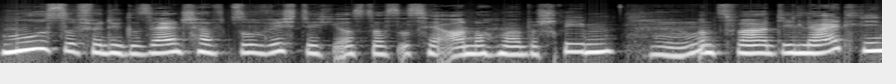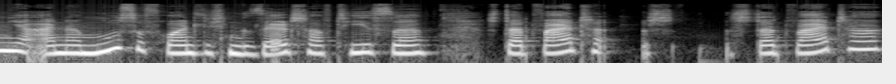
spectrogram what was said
Muße für die Gesellschaft so wichtig ist, das ist hier auch nochmal beschrieben. Mhm. Und zwar die Leitlinie einer mußefreundlichen Gesellschaft hieße, statt weiter, statt weiter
